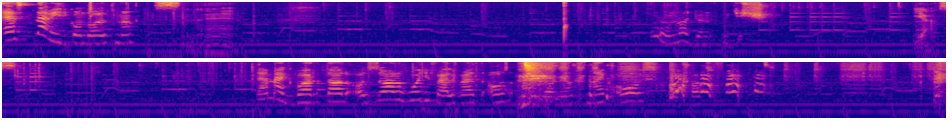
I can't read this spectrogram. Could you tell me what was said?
ezt nem így gondoltam. Snap. Ó, nagyon ügyes. Yes. Te megvartál azzal, hogy felvedd az aranyat, meg az hasat.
